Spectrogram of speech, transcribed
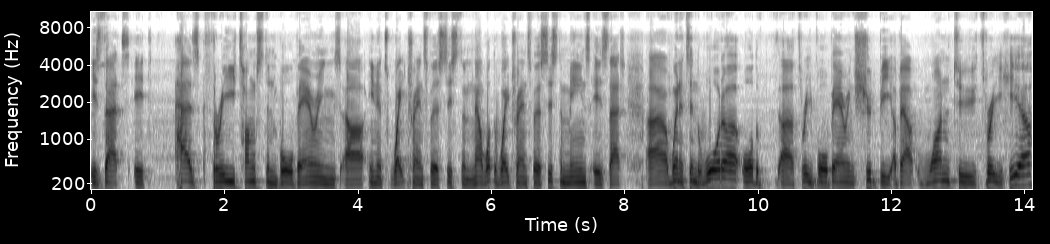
is that it has three tungsten ball bearings uh, in its weight transfer system. Now, what the weight transfer system means is that uh, when it's in the water, all the uh, three ball bearings should be about one, two, three here,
